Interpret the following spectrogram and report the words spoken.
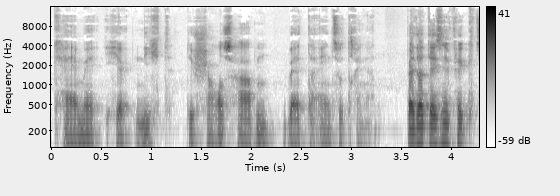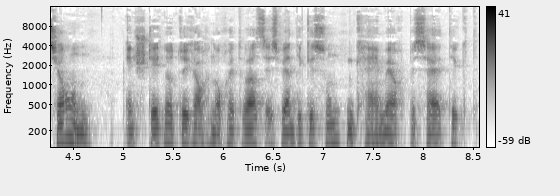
Keime hier nicht die Chance haben, weiter einzudringen. Bei der Desinfektion entsteht natürlich auch noch etwas. Es werden die gesunden Keime auch beseitigt.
